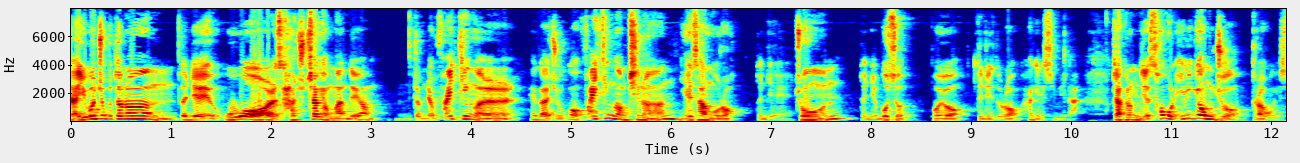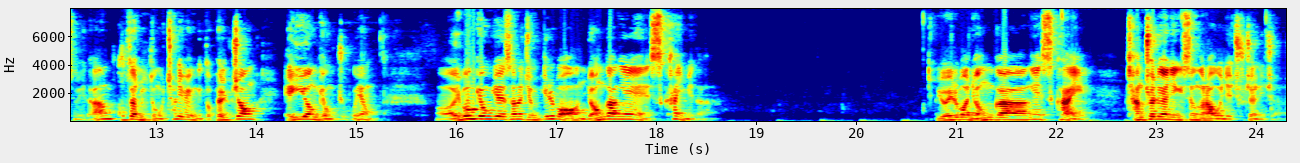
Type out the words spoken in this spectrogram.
자, 이번 주부터는 또 이제 5월 4주차 경마인데요. 음, 좀 이제 파이팅을 해가지고, 파이팅 넘치는 예상으로 또 이제 좋은 또 이제 모습 보여드리도록 하겠습니다. 자, 그럼 이제 서울 1경주 들어보겠습니다. 국산 6등급 1200m 별정 A형 경주고요. 어, 이번 경기에서는 지금 1번 영광의 스카이입니다. 요 1번 영광의 스카이 장철이가 기승을 하고 이제 출전이죠.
